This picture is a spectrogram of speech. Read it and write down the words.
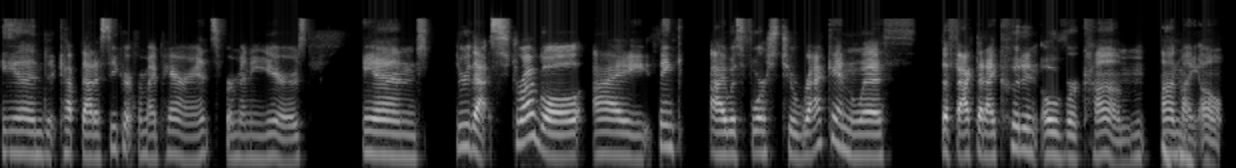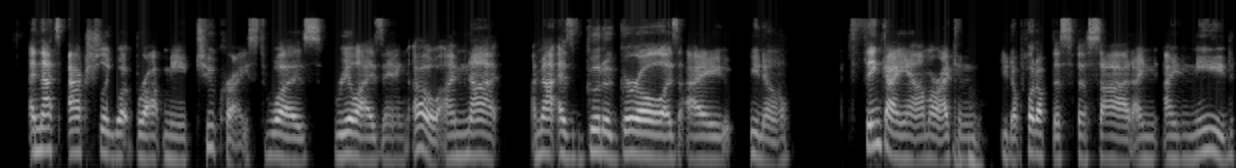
and kept that a secret from my parents for many years. And through that struggle, I think I was forced to reckon with the fact that I couldn't overcome mm-hmm. on my own. And that's actually what brought me to Christ was realizing, oh, I'm not I'm not as good a girl as I, you know, think I am or I can, mm-hmm. you know, put up this facade. I I need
